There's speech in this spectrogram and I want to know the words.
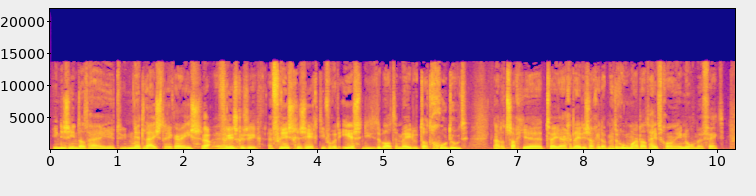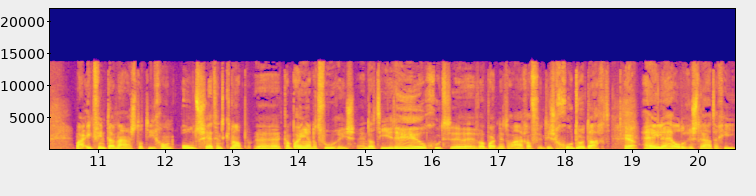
In de zin dat hij net lijsttrekker is. Ja, fris gezicht. Een fris gezicht die voor het eerst in die debatten meedoet, dat goed doet. Nou, dat zag je twee jaar geleden zag je dat met Roemer. Dat heeft gewoon een enorm effect. Maar ik vind daarnaast dat hij gewoon ontzettend knap uh, campagne aan het voeren is. En dat hij het heel goed, uh, wat Bart net al aangaf, het is goed doordacht. Ja. Hele heldere strategie.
